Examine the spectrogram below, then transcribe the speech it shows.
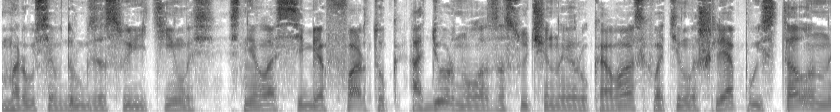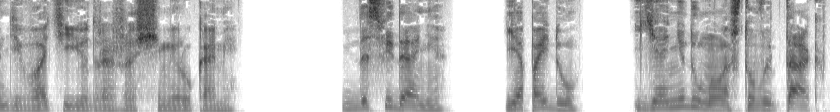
Маруся вдруг засуетилась, сняла с себя фартук, одернула засученные рукава, схватила шляпу и стала надевать ее дрожащими руками. «До свидания. Я пойду. Я не думала, что вы так.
